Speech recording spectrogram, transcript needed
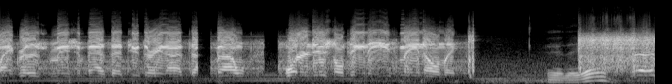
micro information past that 239 southbound. One additional taking the east main only. There they are.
